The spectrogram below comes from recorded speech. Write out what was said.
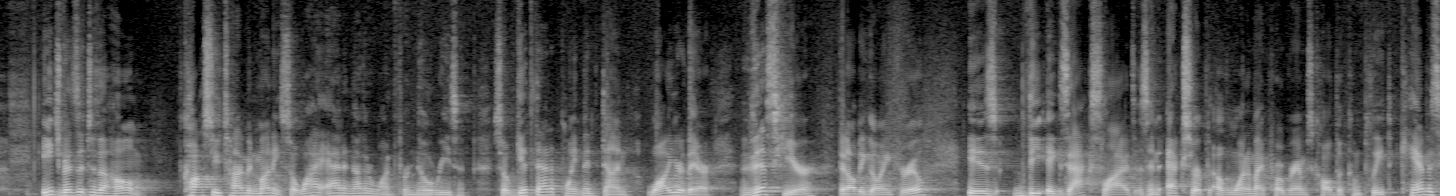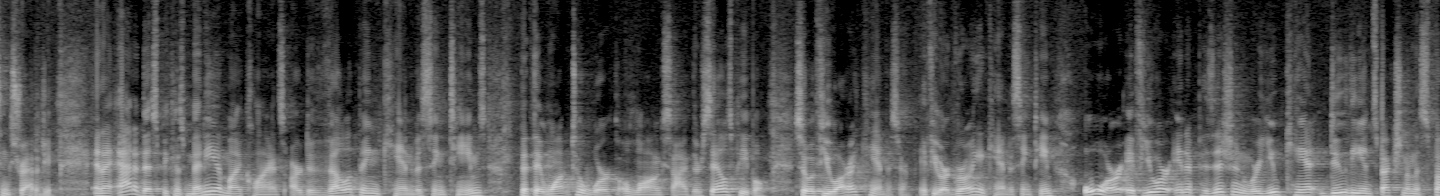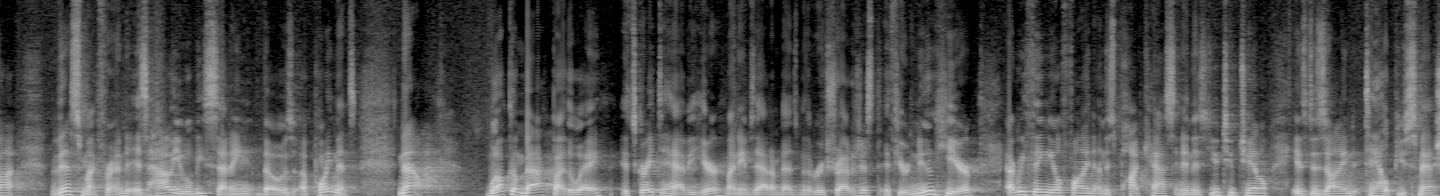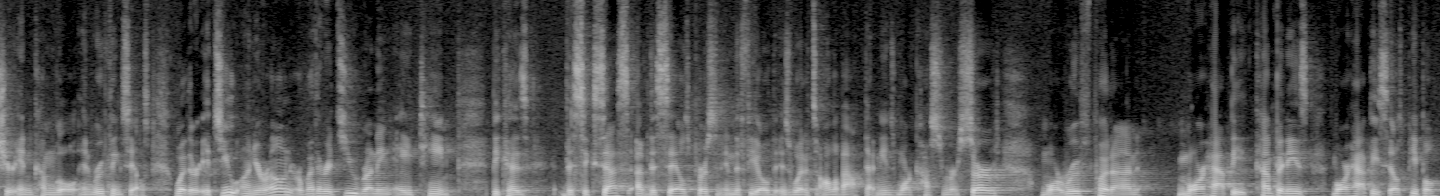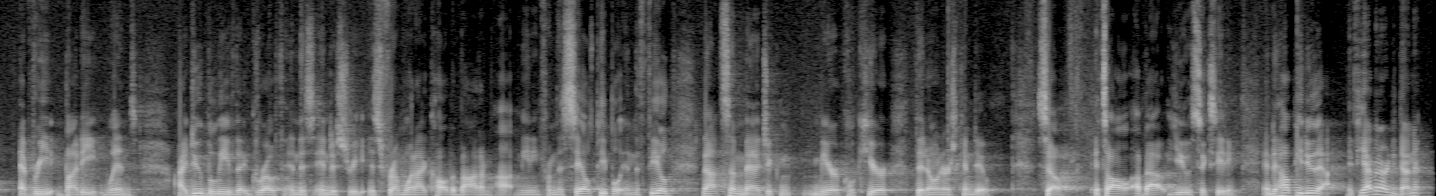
each visit to the home costs you time and money, so why add another one for no reason? So get that appointment done while you're there. This here that I'll be going through is the exact slides as an excerpt of one of my programs called the Complete Canvassing Strategy. And I added this because many of my clients are developing canvassing teams that they want to work alongside their salespeople. So if you are a canvasser, if you are growing a canvassing team, or if you are in a position where you can't do the inspection on the spot, this, my friend, is how you will be setting those appointments. Now, Welcome back, by the way. It's great to have you here. My name is Adam Bensman, the Roof Strategist. If you're new here, everything you'll find on this podcast and in this YouTube channel is designed to help you smash your income goal in roofing sales, whether it's you on your own or whether it's you running a team, because the success of the salesperson in the field is what it's all about. That means more customers served, more roofs put on, more happy companies, more happy salespeople, everybody wins. I do believe that growth in this industry is from what I call the bottom up, meaning from the salespeople in the field, not some magic miracle cure that owners can do. So it's all about you succeeding. And to help you do that, if you haven't already done it,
